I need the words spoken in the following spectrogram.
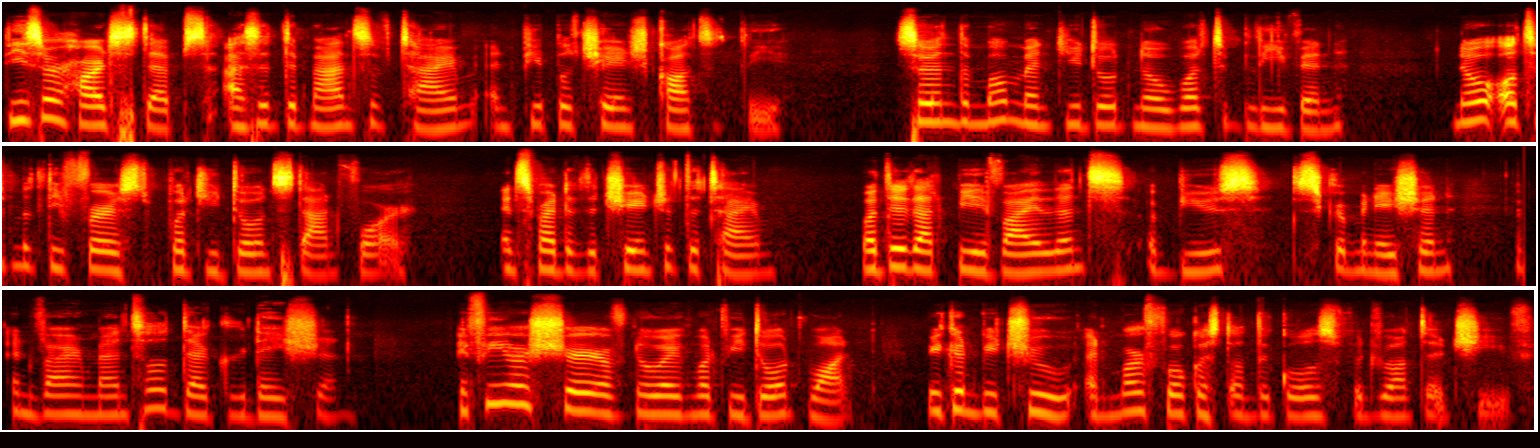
These are hard steps as it demands of time and people change constantly. So in the moment you don't know what to believe in, know ultimately first what you don't stand for, in spite of the change of the time, whether that be violence, abuse, discrimination, environmental degradation. If we are sure of knowing what we don't want, we can be true and more focused on the goals we want to achieve.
